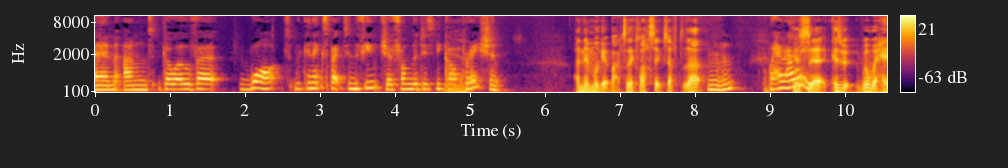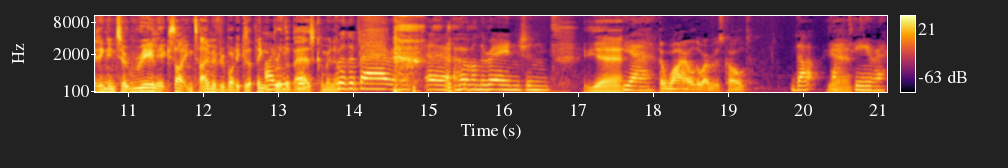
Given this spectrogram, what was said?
um, and go over what we can expect in the future from the Disney Corporation. And then we'll get back to the classics after that. Mm. Where are Because we? uh, well, we're heading into a really exciting time, everybody. Because I think I Brother think Bear's coming up. Brother Bear and uh, Home on the Range and Yeah. yeah, The Wild, or whatever it was called. that Yeah. that era.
